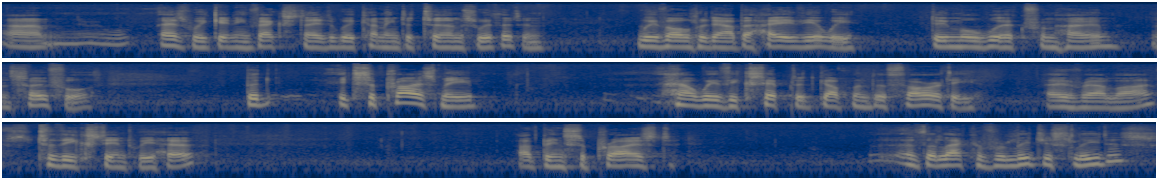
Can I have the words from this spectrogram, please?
Um, as we're getting vaccinated, we're coming to terms with it and we've altered our behaviour, we do more work from home and so forth. But it surprised me how we've accepted government authority over our lives to the extent we have. I've been surprised at the lack of religious leaders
